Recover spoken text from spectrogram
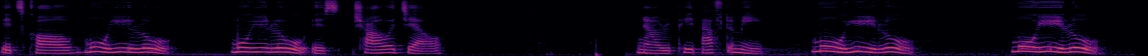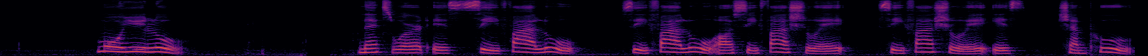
It's called 沐浴露.沐浴露 is shower gel. Now repeat after me. 沐浴露,沐浴露,沐浴露. Next word is 洗发露.洗发露 or 洗发水.洗发水 is shampoo.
